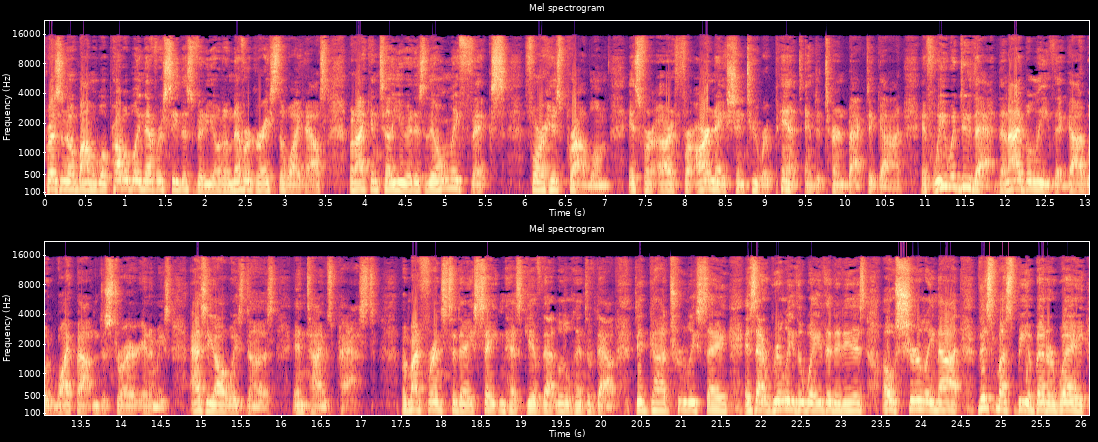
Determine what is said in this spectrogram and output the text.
President Obama will probably never see this video. It'll never grace the White House, but I can tell you it is the only fix for his problem is for our, for our nation to repent and to turn back to God. If we would do that, then I believe that God would wipe out and destroy our enemies as he always does in times past. But my friends, today Satan has give that little hint of doubt. Did God truly say? Is that really the way that it is? Oh, surely not. This must be a better way.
